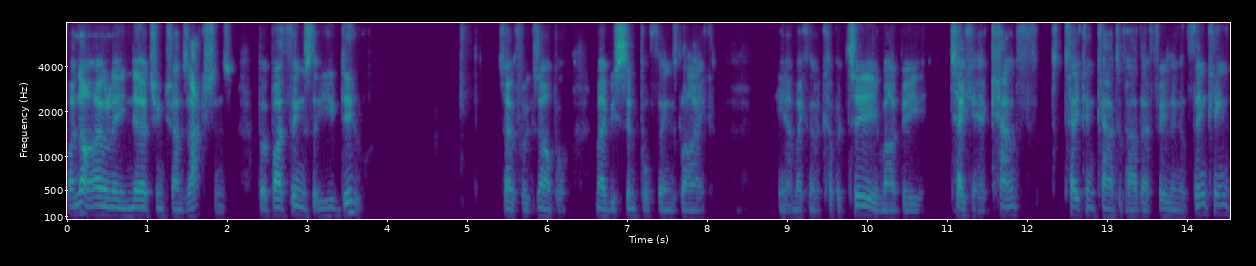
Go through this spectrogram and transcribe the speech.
by not only nurturing transactions, but by things that you do. So, for example, maybe simple things like you know, making them a cup of tea. It might be taking account, taking account of how they're feeling and thinking,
